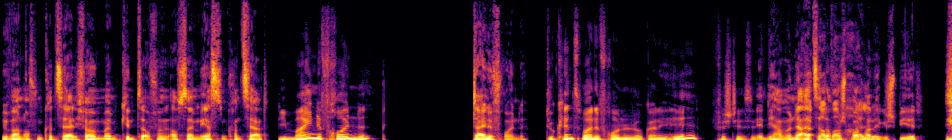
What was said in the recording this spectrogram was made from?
Wir waren auf einem Konzert. Ich war mit meinem Kind auf, auf seinem ersten Konzert. Wie meine Freunde? Deine Freunde. Du kennst meine Freunde doch gar nicht. Hä? Ich verstehe es Ja, nicht. die haben in der Alsterdorfer Sporthalle hallo. gespielt. Ach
